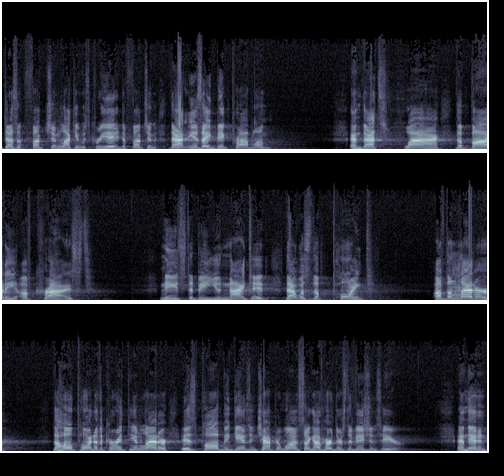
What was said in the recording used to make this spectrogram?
doesn't function like it was created to function, that is a big problem. And that's why the body of Christ needs to be united. That was the point of the letter. The whole point of the Corinthian letter is Paul begins in chapter 1 saying, I've heard there's divisions here. And then in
